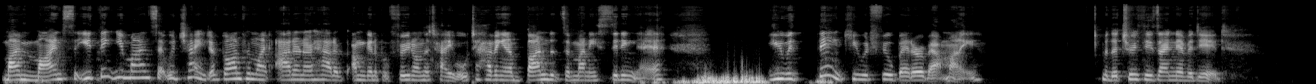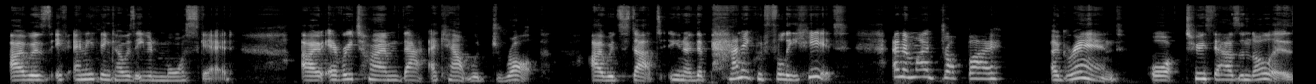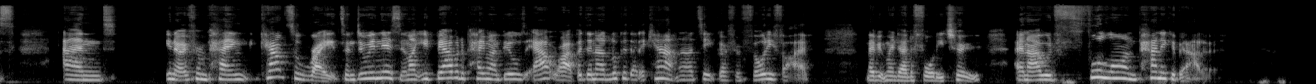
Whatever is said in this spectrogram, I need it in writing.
my mindset you'd think your mindset would change. I've gone from like, I don't know how to I'm gonna put food on the table to having an abundance of money sitting there. You would think you would feel better about money. But the truth is I never did. I was, if anything, I was even more scared. I every time that account would drop, I would start, you know, the panic would fully hit. And it might drop by a grand, or $2,000 and you know, from paying council rates and doing this, and like you'd be able to pay my bills outright, but then I'd look at that account and I'd see it go from 45, maybe it went down to 42, and I would full on panic about it.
